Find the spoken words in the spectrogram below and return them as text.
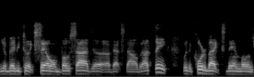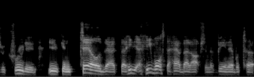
you know maybe to excel on both sides of that style. But I think with the quarterbacks Dan Mullen's recruited, you can tell that uh, he he wants to have that option of being able to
